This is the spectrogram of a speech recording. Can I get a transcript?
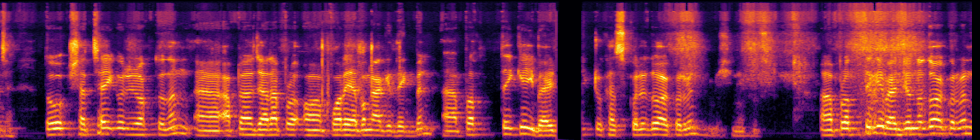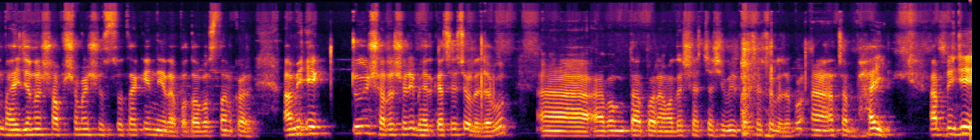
আচ্ছা তো স্বেচ্ছায় করি রক্তদান আপনারা যারা পরে এবং আগে দেখবেন প্রত্যেকেই ভাই একটু খাস করে দোয়া করবেন বেশি আহ, প্রত্যেকে ভাইয়ের জন্য দোয়া করবেন ভাই যেন সবসময় সুস্থ থাকে নিরাপদ অবস্থান করে আমি একটু সরাসরি ভাইয়ের কাছে চলে যাব এবং তারপর আমাদের স্বেচ্ছাসেবীর কাছে চলে যাব আচ্ছা ভাই আপনি যে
